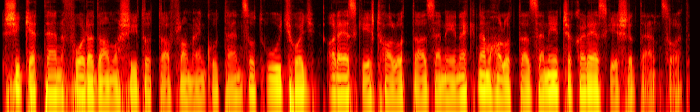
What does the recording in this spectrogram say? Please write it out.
siketen forradalmasította a flamenco táncot úgy, hogy a rezgést hallotta a zenének, nem hallotta a zenét, csak a rezgésre táncolt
